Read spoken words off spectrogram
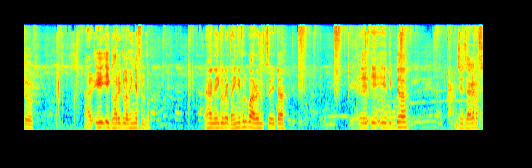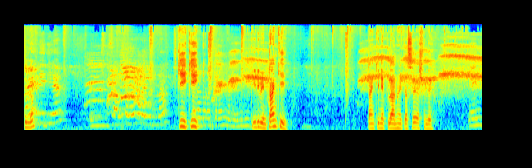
তো, আর এই এই ঘরেগুলো ভেঙে ফেলব। হ্যাঁ এইগুলো ভেঙে ফেলব, আর হচ্ছে এটা এই দিকটা যে জায়গাটা ছিল। কি কি? কি দিবেন? টাঙ্কি? টাঙ্কি নিয়ে প্ল্যান হইতাছে আসলে। এমনি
